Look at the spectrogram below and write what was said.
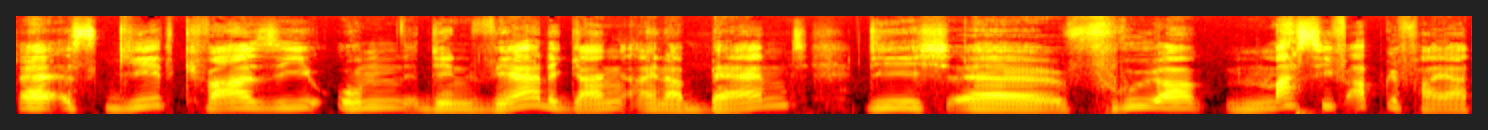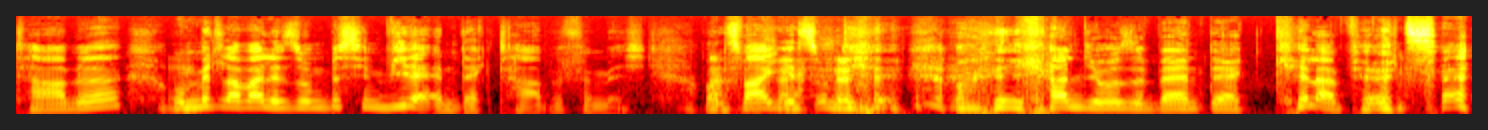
äh, es geht quasi um den Werdegang einer Band, die ich äh, früher massiv abgefeiert habe und mittlerweile so ein bisschen wiederentdeckt habe für mich. Und Ach, zwar geht es um die, um die grandiose Band der Killerpilze.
